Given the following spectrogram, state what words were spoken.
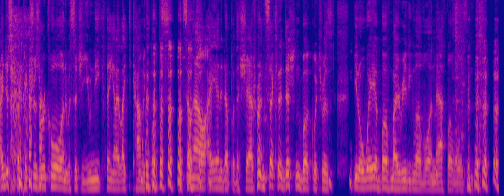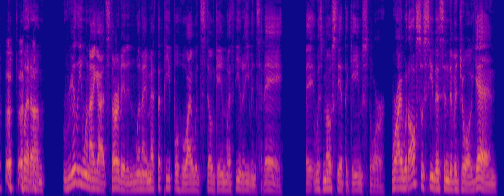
I just thought the pictures were cool and it was such a unique thing, and I liked comic books. And somehow I ended up with a Shadowrun second edition book, which was, you know, way above my reading level and math levels. And, but um, really, when I got started and when I met the people who I would still game with, you know, even today, it was mostly at the game store where I would also see this individual again.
